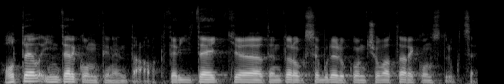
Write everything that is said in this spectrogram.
Hotel Intercontinental, který teď eh, tento rok se bude dokončovat ta rekonstrukce.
